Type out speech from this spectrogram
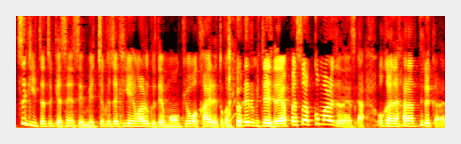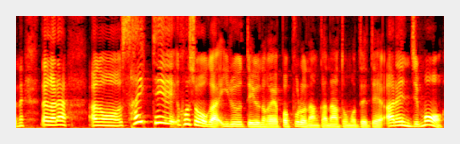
次行った時は先生めちゃくちゃ機嫌悪くて、もう今日は帰れとか言われるみたいで、やっぱりそれは困るじゃないですか。お金払ってるからね。だから、あの、最低保証がいるっていうのがやっぱプロなんかななと思ってて、アレンジも、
